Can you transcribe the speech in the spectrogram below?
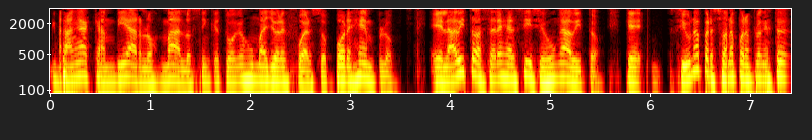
van a cambiar los malos sin que tú hagas un mayor esfuerzo. Por ejemplo, el hábito de hacer ejercicio es un hábito que si una persona, por ejemplo, en este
